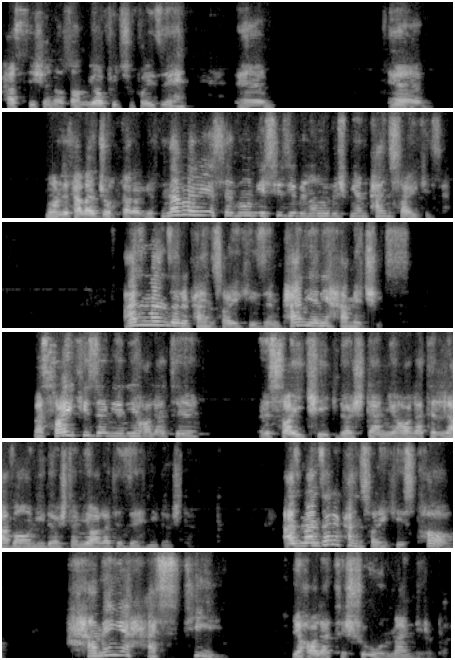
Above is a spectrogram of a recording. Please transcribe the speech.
هستی شناسان یا فیلسوفای ذهن مورد توجه قرار گرفته. نظریه سوم یه چیزی به نام بهش میگن panpsychism از منظر panpsychism pan یعنی همه چیز. و psychism یعنی حالت psychic داشتن یا حالت روانی داشتن یا حالت ذهنی داشتن. از منظر panpsychist ها همه هستی یه حالت شعورمندی رو داره.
